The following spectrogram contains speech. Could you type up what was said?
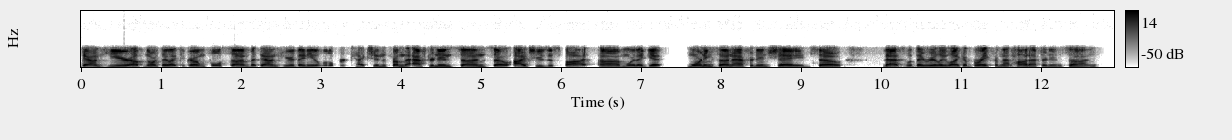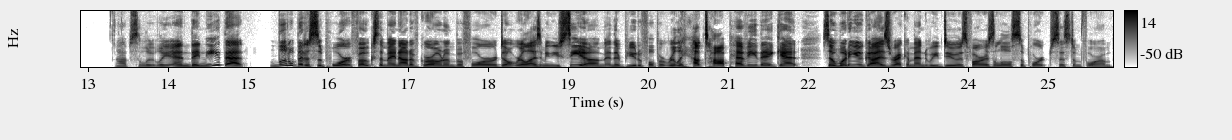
down here, up north, they like to grow in full sun, but down here, they need a little protection from the afternoon sun. So I choose a spot um, where they get morning sun, afternoon shade. So that's what they really like a break from that hot afternoon sun. Absolutely. And they need that little bit of support. Folks that may not have grown them before don't realize, I mean, you see them and they're beautiful, but really how top heavy they get. So, what do you guys recommend we do as far as a little support system for them?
